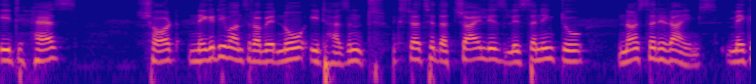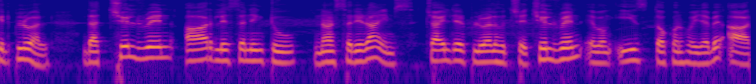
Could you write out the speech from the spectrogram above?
it has short negative answer হবে নো ইট হ্যাজন্ট নেক্সট আছে the child is listening to nursery rhymes make it plural the children are listening to nursery rhymes চাইল্ডের প্লুরাল হচ্ছে চিলড্রেন এবং ইজ তখন হয়ে যাবে are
